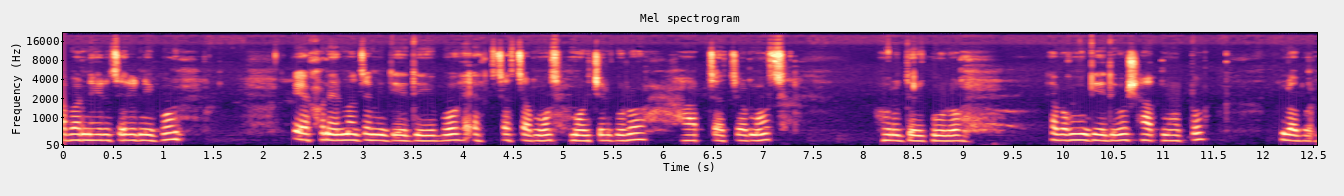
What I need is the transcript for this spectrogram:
আবার নেড়ে চেড়ে নেব। এখন এর মাঝে আমি দিয়ে দেব এক চা চামচ মরিচের গুঁড়ো, হাফ চা চামচ হলুদের গুঁড়ো এবং দিয়ে দেবো স্বাদ মতো লবণ।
